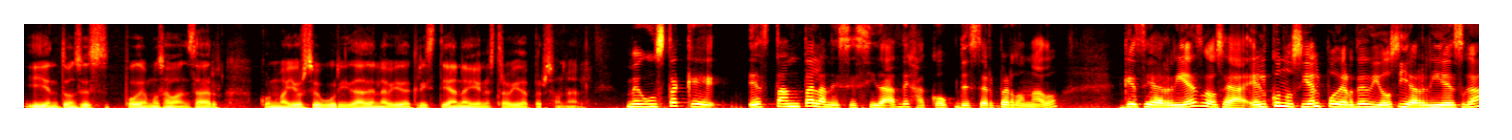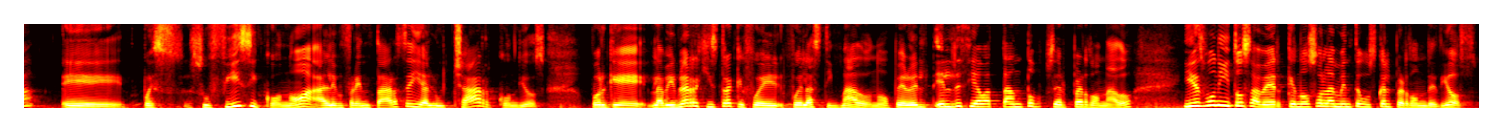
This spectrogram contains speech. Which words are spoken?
y entonces podemos avanzar con mayor seguridad en la vida cristiana y en nuestra vida personal. Me gusta que es tanta la necesidad de Jacob de ser perdonado que se arriesga, o sea, él conocía el poder de Dios y arriesga eh, pues su físico, ¿no? Al enfrentarse y a luchar con Dios. Porque la Biblia registra que fue, fue lastimado, ¿no? Pero él, él deseaba tanto ser perdonado. Y es bonito saber que no solamente busca el perdón de Dios,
